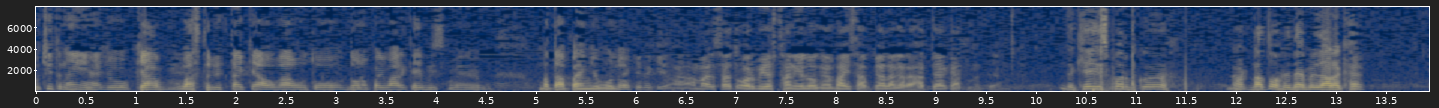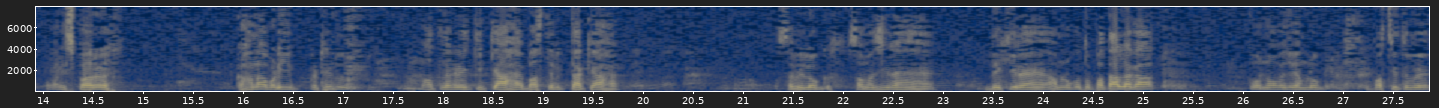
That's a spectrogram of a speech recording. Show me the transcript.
उचित नहीं है जो क्या वास्तविकता क्या होगा वो तो दोनों परिवार के बीच में बता पाएँगे वो लोग। देखिए देखिए हमारे साथ और भी स्थानीय लोग हैं। भाई साहब क्या लग रहा है? हत्या क्या आत्महत्या? देखिए इस पर घटना तो हृदय विदारक है और इस पर कहना बड़ी कठिन बात लग रही कि क्या है वास्तविकता क्या है। सभी लोग समझ ही रहे हैं देख ही रहे हैं। हम लोग को तो पता लगा तो नौ बजे हम लोग उपस्थित हुए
